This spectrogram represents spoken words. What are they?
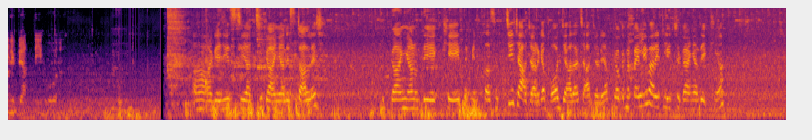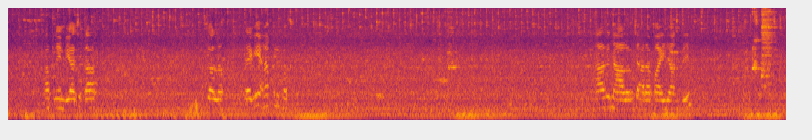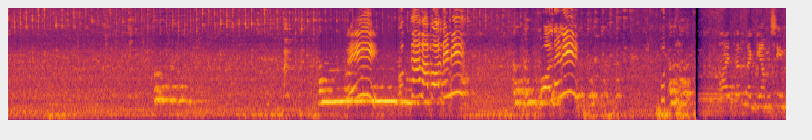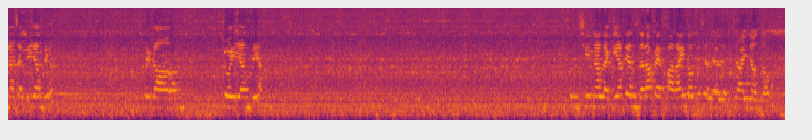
ਆਪਣੀ ਪਿਆਤੀ ਹੋਰ। ਆ ਗਏ ਜੀ ਅਸੀਂ ਅੱਜ ਗਾਈਆਂ ਦੇ ਸਟਾਲੇ 'ਚ ਗਾਈਆਂ ਨੂੰ ਦੇਖ ਕੇ ਤੇ ਮੈਨੂੰ ਤਾਂ ਸੱਚੀ ਚਾਅ ਚੜ ਗਿਆ, ਬਹੁਤ ਜ਼ਿਆਦਾ ਚਾਅ ਚੜਿਆ ਕਿਉਂਕਿ ਮੈਂ ਪਹਿਲੀ ਵਾਰ ਇਟਲੀ 'ਚ ਗਾਈਆਂ ਦੇਖੀਆਂ। ਆਪਣੇ ਇੰਡੀਆ 'ਚ ਤਾਂ ਚੱਲ ਹੈਗੇ ਆ ਨਾ ਆਪਣੇ ਪਾਸ ਨਾਲ ਨਾਲ ਚਾਰਾ ਪਾਈ ਜਾਂਦੇ। ਏ ਕੁੱਤਾ ਵਾ, ਬੋਲਦੇ ਨਹੀਂ ਬੋਲਦੇ ਨਹੀਂ ਕੁੱਤਾ। ਆ, ਇੱਧਰ ਲੱਗੀਆਂ ਮਸ਼ੀਨਾਂ ਚੱਲੀ ਜਾਂਦੀਆਂ। ਤੇ ਗਾਂ ਚੋਈ ਜਾਂਦੇ ਆ। ਮਸ਼ੀਨਾਂ ਲੱਗੀਆਂ ਤੇ ਅੰਦਰ ਆ ਪੈਪਾਂ ਰਾਹੀਂ ਦੁੱਧ ਚਲਿਆ ਜਾਈ ਜਾਂਦਾ ਵਾ।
